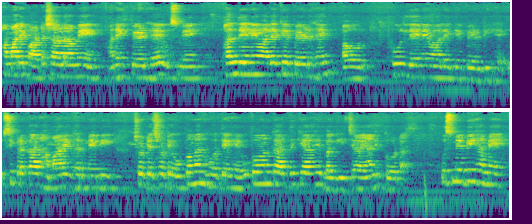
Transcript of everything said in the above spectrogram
हमारे पाठशाला में अनेक पेड़ है उसमें फल देने वाले के पेड़ है और फूल देने वाले के पेड़ भी है। उसी प्रकार हमारे घर में भी छोटे छोटे उपवन होते हैं। उपवन का अर्थ क्या है? बगीचा यानी तोटा उसमें भी हमें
